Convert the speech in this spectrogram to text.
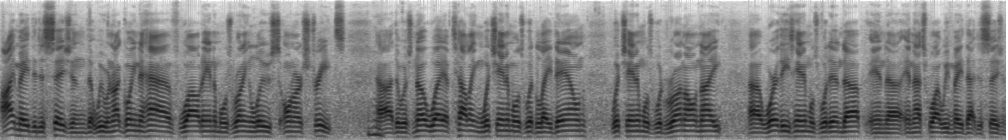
I made the decision that we were not going to have wild animals running loose on our streets. Mm -hmm. there was no way of telling which animals would lay down, which animals would run all night, uh, where these animals would end up, and, uh, and that's why we made that decision.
